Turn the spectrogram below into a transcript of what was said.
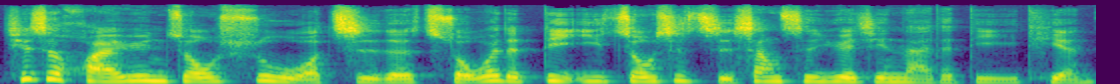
其实怀孕周数，我指的所谓的第一周是指上次月经来的第一天，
